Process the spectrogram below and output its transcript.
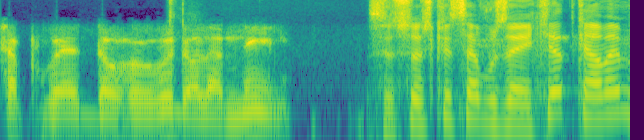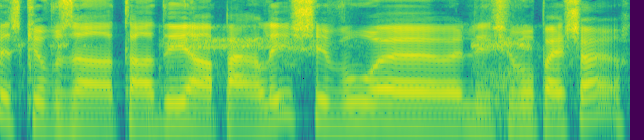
ça pourrait être dangereux dans l'avenir. C'est ça. Est-ce que ça vous inquiète quand même? Est-ce que vous entendez en parler chez vos, euh, chez vos pêcheurs?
